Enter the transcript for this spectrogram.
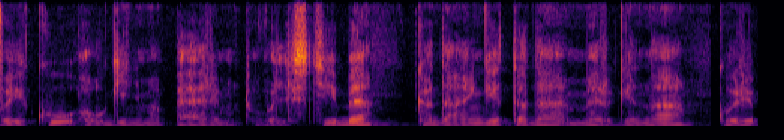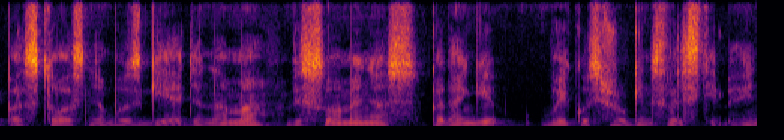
vaikų auginimą perimtų valstybė, kadangi tada mergina, kuri pastos nebus gėdinama visuomenės, kadangi vaikus išaugins valstybė. Ji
